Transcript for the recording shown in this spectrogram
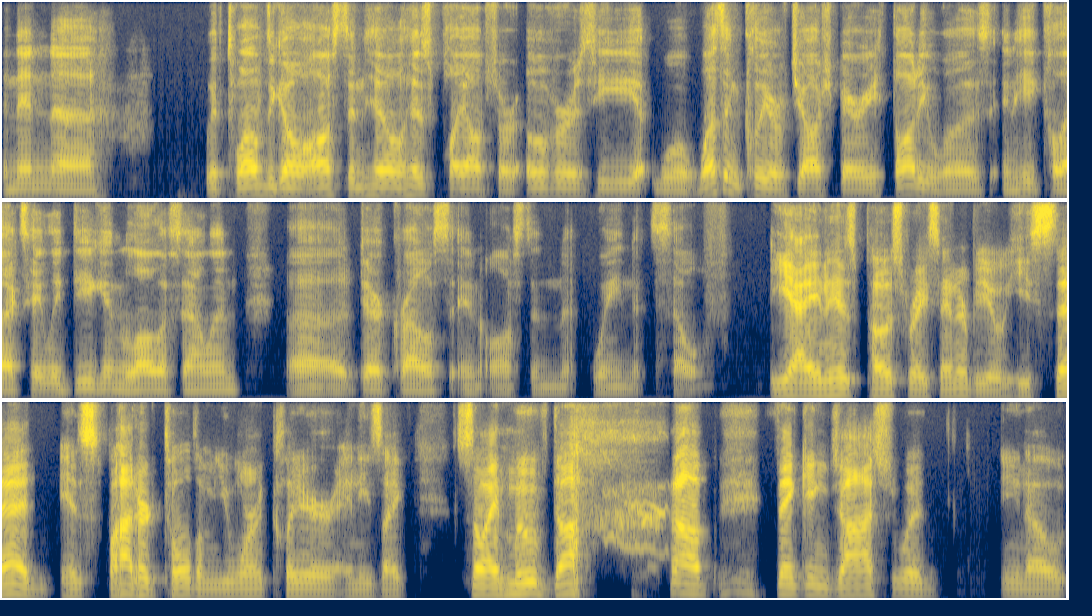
And then uh, with 12 to go, Austin Hill, his playoffs are over as he well, wasn't clear of Josh Berry, thought he was, and he collects Hailie Deegan, Lawless Alan, uh, Derek Kraus, and Austin Wayne Self. Yeah, in his post race interview, he said his spotter told him you weren't clear. And he's like, So I moved up, up thinking Josh would, you know,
